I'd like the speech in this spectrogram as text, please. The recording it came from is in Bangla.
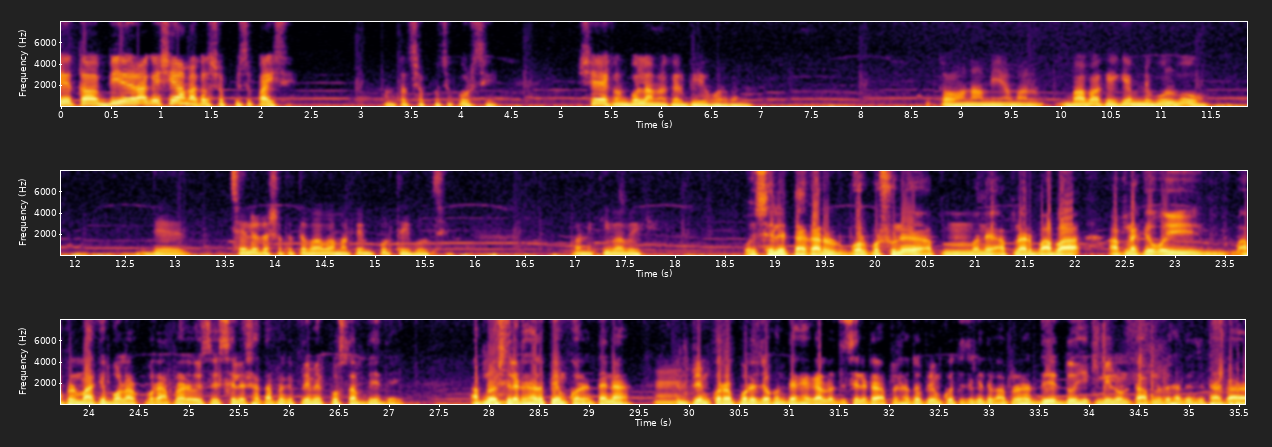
সে তো বিয়ের আগে সে আমার কাছে সব কিছু পাইছে। আমি তার সব কিছু করছি। সে এখন বলে আমাকে আর বিয়ে করবে না। তখন আমি আমার বাবাকে কেমনি বলব? যে ছেলেটার সাথে তো বাবা আমার প্রেম করতেই বলছে। মানে কীভাবে? ওই ছেলের টাকার গল্প শুনে মানে আপনার বাবা আপনাকে ওই আপনার মাকে বলার পরে আপনার ওই ছেলের সাথে আপনাকে প্রেমের প্রস্তাব দিয়ে দেয়। আপনি ওই ছেলেটার সাথে প্রেম করেন তাই না? হ্যাঁ প্রেম করার পরে যখন দেখা গেল যে ছেলেটা আপনার সাথেও প্রেম করতেছে কিন্তু আপনার সাথে যে দৈহিক মিলনটা আপনাদের সাথে যে থাকা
